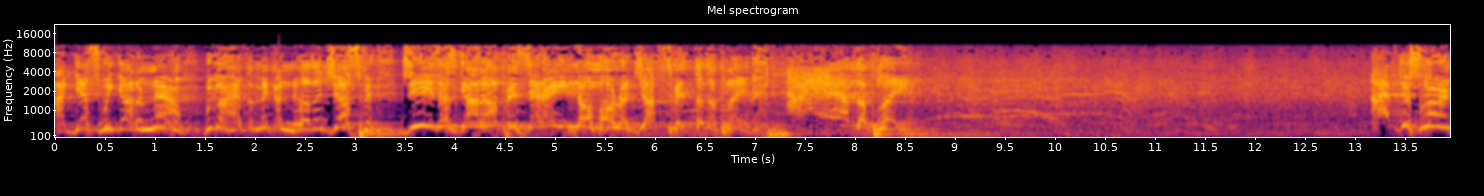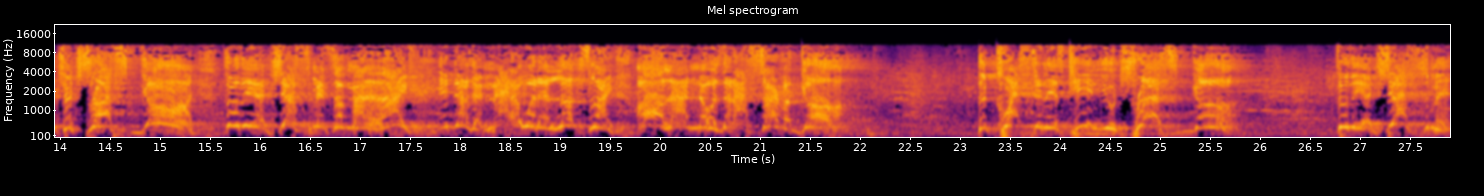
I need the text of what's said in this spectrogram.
I guess we got him now. We're going to have to make another adjustment. Jesus got up and said, ain't no more adjustment to the plan. I am the plan. I've just learned to trust God through the adjustments of my life. It doesn't matter what it looks like. All I know is that I serve a God. The question is, can you trust God through the adjustment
